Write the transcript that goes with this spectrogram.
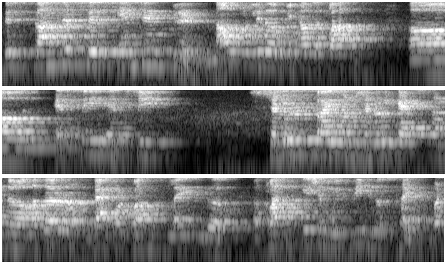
this concept says ancient period. Now only the we have the classes uh, SC, ST, scheduled tribe and scheduled caste and the other backward classes like the uh, classification we see in the society. But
